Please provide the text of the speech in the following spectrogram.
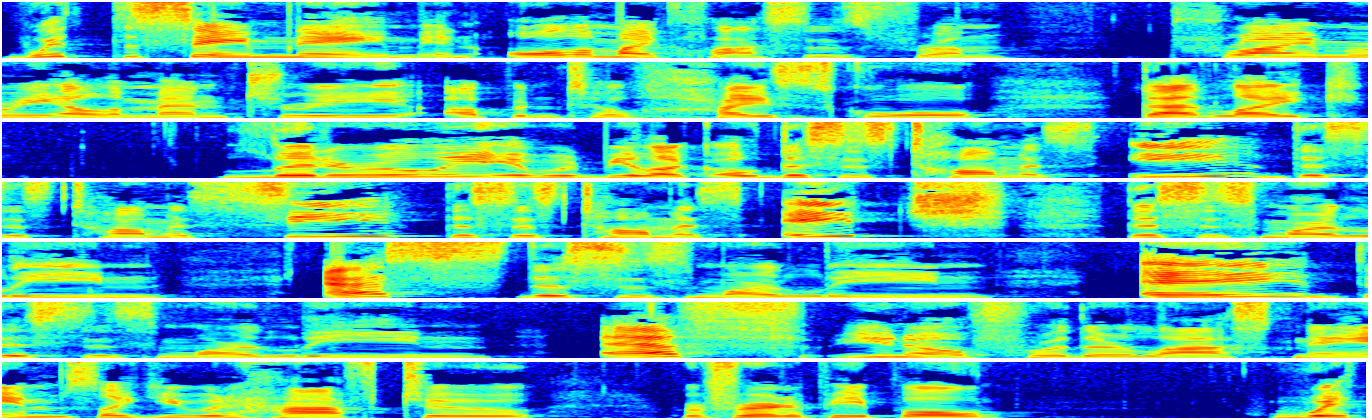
with the same name in all of my classes from primary, elementary, up until high school that like literally it would be like oh this is thomas e this is thomas c this is thomas h this is marlene s this is marlene a this is marlene f you know for their last names. Like you would have to refer to people with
